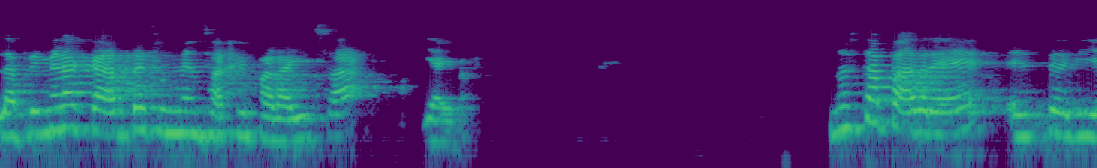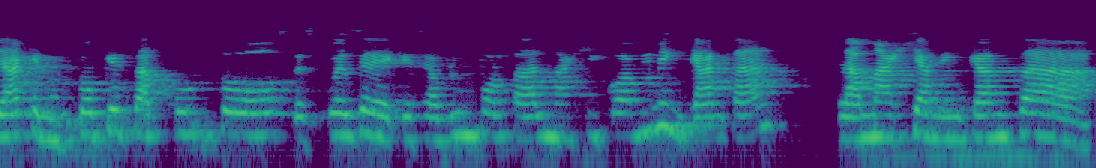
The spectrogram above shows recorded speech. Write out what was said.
La primera carta es un mensaje para Isa y ahí va. No está padre este día que nos toque estar juntos después de que se abrió un portal mágico. A mí me encanta la magia, me encanta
